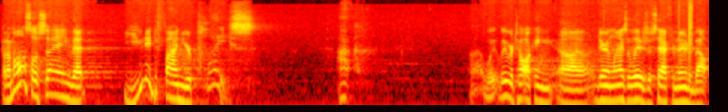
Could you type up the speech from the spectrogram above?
But I'm also saying that you need to find your place. I, we, we, were talking uh, during Lads to Leaders this afternoon about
